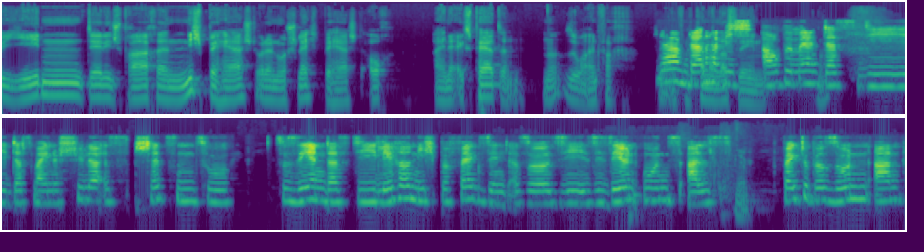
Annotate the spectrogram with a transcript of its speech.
jeden, der die Sprache nicht beherrscht oder nur schlecht beherrscht, auch eine Expertin. Ne? So einfach. So Ja, und dann habe ich sehen. auch bemerkt, dass die, dass meine Schüler es schätzen zu, zu sehen, dass die Lehrer nicht perfekt sind. Also sie, sie sehen uns als Ja. perfekte Personen an.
